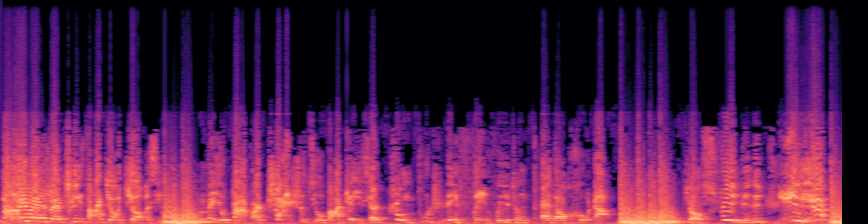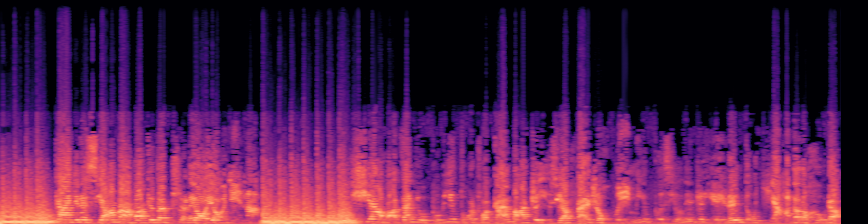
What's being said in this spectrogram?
大元帅催撒叫叫不醒，没有办法，暂时就把这些中毒之人吩咐一声，抬到后帐，叫随军的军医赶紧的想办法给他治疗要紧呐。闲话咱就不必多说，赶把这些凡是昏迷不醒的这些人都架到了后帐，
